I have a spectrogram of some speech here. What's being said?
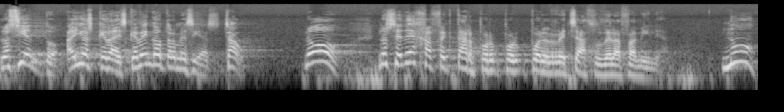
lo siento, ahí os quedáis, que venga otro Mesías, chao. No, no se deja afectar por, el rechazo de la familia. No.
